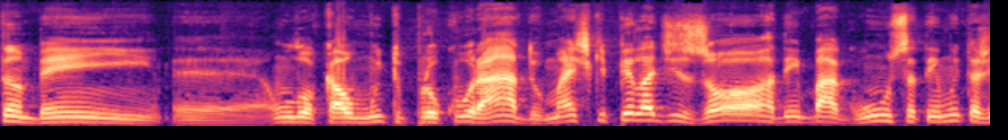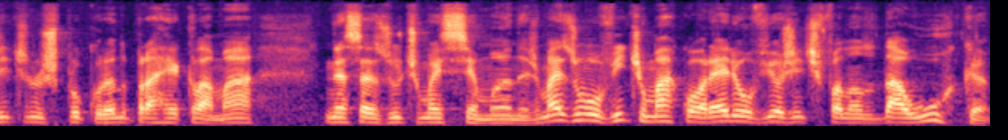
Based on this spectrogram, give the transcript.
também é, um local muito procurado, mas que pela desordem, bagunça, tem muita gente nos procurando para reclamar nessas últimas semanas. Mais um ouvinte, o Marco Aurélio, ouviu a gente falando da Urca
